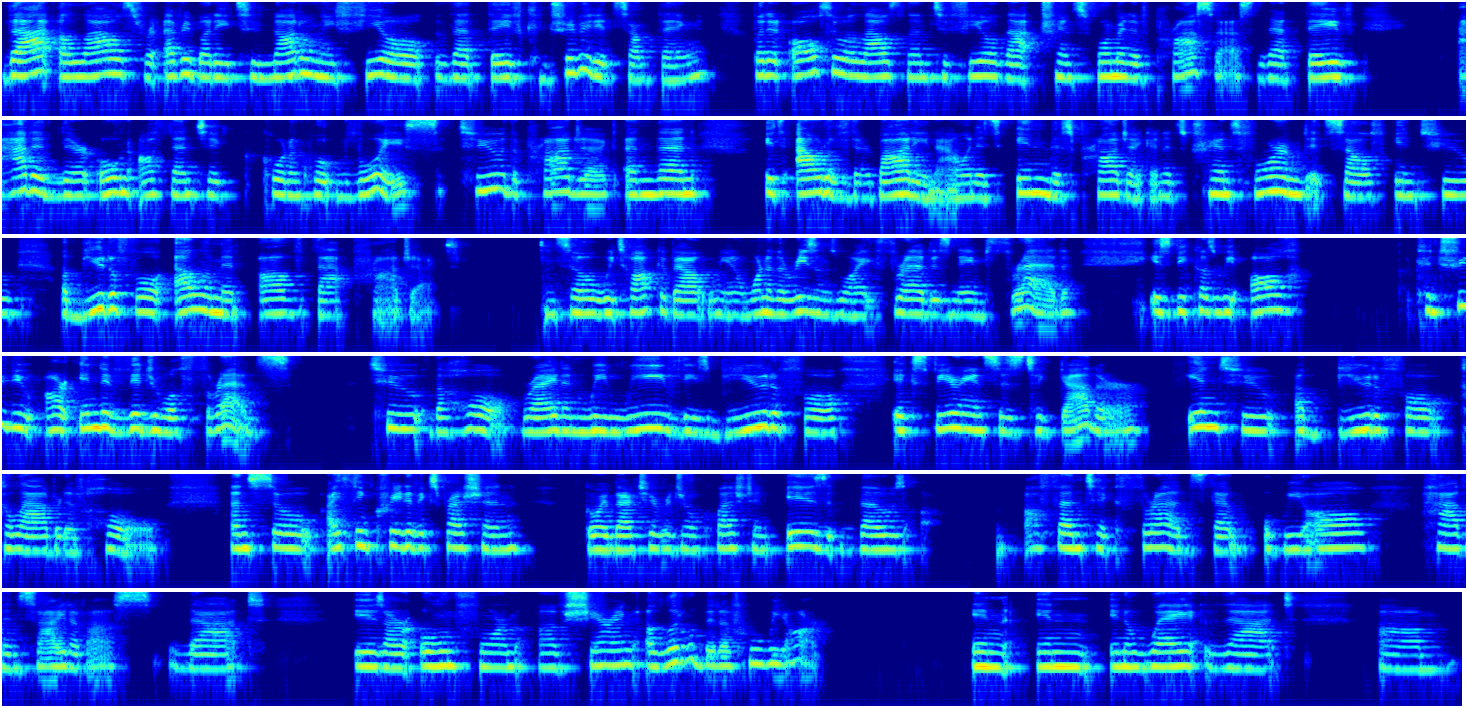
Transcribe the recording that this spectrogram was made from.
that allows for everybody to not only feel that they've contributed something, but it also allows them to feel that transformative process that they've added their own authentic, quote unquote, voice to the project. And then it's out of their body now and it's in this project and it's transformed itself into a beautiful element of that project. And so we talk about, you know, one of the reasons why thread is named thread is because we all contribute our individual threads to the whole, right? And we weave these beautiful experiences together into a beautiful collaborative whole. And so I think creative expression, going back to your original question, is those authentic threads that we all have inside of us that is our own form of sharing a little bit of who we are in in in a way that um,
